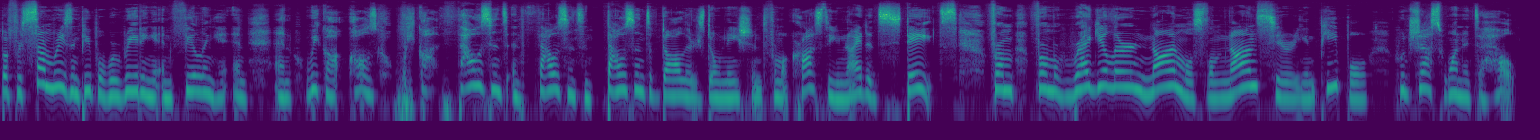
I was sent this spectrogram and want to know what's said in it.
But for some reason, people were reading it and feeling it, and and we got calls. We got thousands and thousands and thousands of dollars donations from across the United States, from from regular non-Muslim, non-Syrian people who just wanted to help.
